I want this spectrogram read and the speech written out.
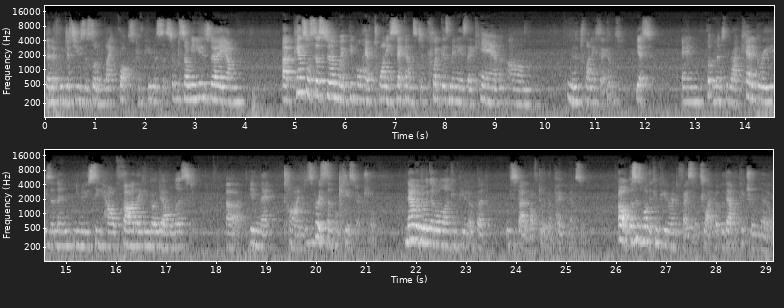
than if we just used a sort of black box computer system. So we used a, um, a pencil system where people have 20 seconds to click as many as they can um, 20 seconds. Yes and put them into the right categories, and then you know you see how far they can go down the list uh, in that time. It's a very simple test actually. Now we're doing it all on computer, but we started off doing it paper pencil. Oh, this is what the computer interface looks like, but without the picture in the middle.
